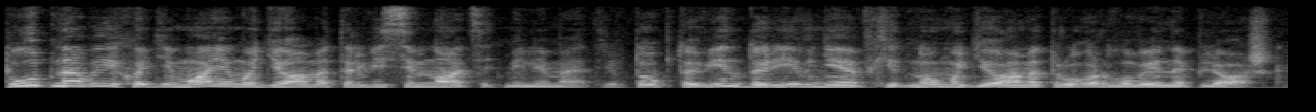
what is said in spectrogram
Тут на виході маємо діаметр 18 мм, тобто він дорівнює вхідному діаметру горловини пляшки.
